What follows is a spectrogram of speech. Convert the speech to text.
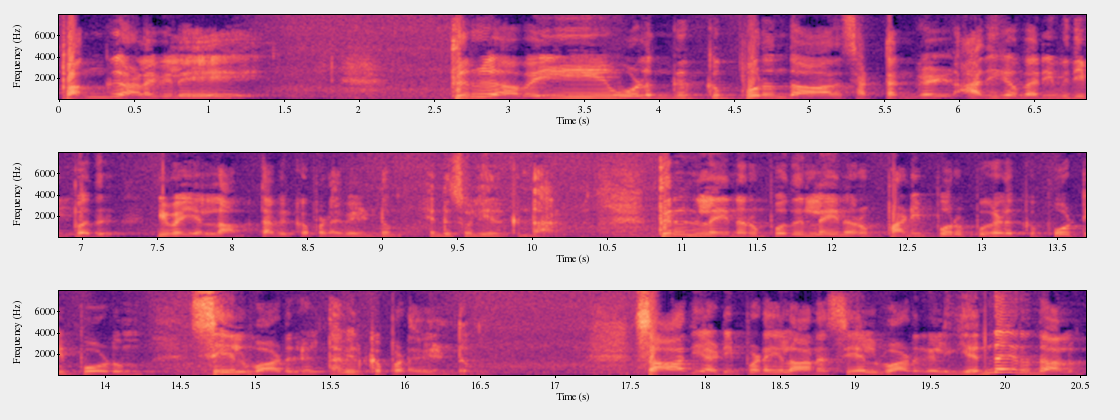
பங்கு அளவிலே திரு அவை ஒழுங்குக்கு பொருந்தாத சட்டங்கள் அதிக வரி விதிப்பது இவையெல்லாம் தவிர்க்கப்பட வேண்டும் என்று சொல்லியிருக்கின்றார். திருநிலையினரும் பொதுநிலையினரும் பணி பொறுப்புகளுக்கு போட்டி போடும் செயல்பாடுகள் தவிர்க்கப்பட வேண்டும். சாதி அடிப்படையிலான செயல்பாடுகள் என்ன இருந்தாலும்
